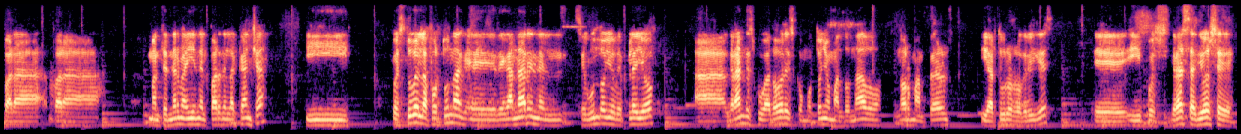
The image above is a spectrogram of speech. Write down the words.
para, para mantenerme ahí en el par de la cancha y pues tuve la fortuna de ganar en el segundo hoyo de playoff a grandes jugadores como Toño Maldonado, Norman Pearls y Arturo Rodríguez. Eh, y pues gracias a Dios se,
